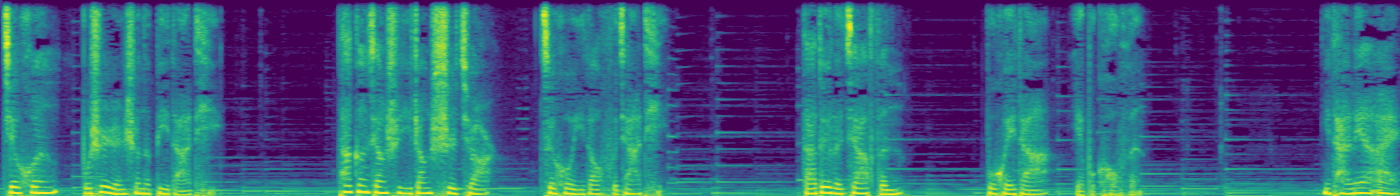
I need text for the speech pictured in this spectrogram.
结婚不是人生的必答题，它更像是一张试卷，最后一道附加题。答对了加分，不回答也不扣分。你谈恋爱，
